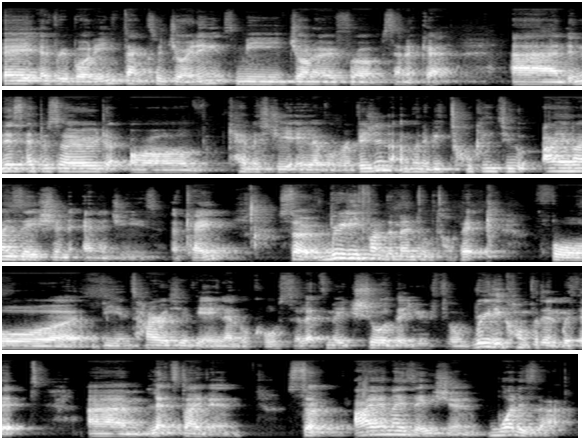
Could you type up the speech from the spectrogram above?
Hey everybody, thanks for joining. It's me, Jono from Seneca. And in this episode of Chemistry A level revision, I'm going to be talking to ionization energies. Okay, so really fundamental topic for the entirety of the A level course. So let's make sure that you feel really confident with it. Um, let's dive in. So, ionization, what is that?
